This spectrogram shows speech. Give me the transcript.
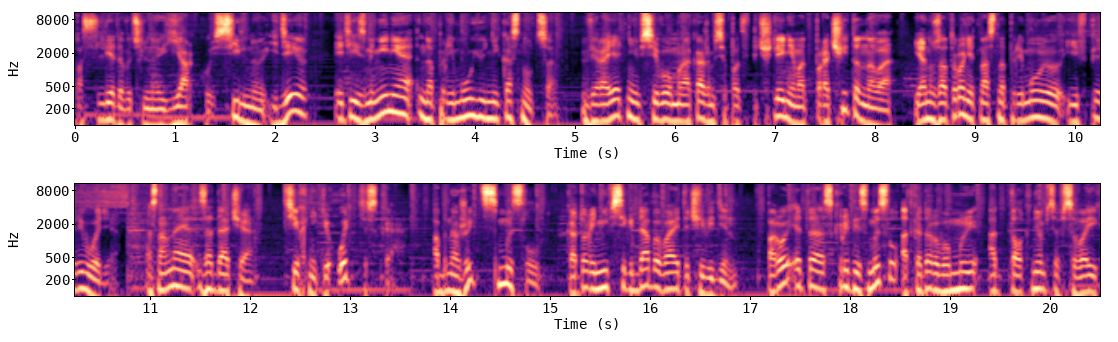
последовательную, яркую, сильную идею, эти изменения напрямую не коснутся. Вероятнее всего, мы окажемся под впечатлением от прочитанного, и оно затронет нас напрямую и в переводе. Основная задача техники оттиска — обнажить смысл, который не всегда бывает очевиден. Порой это скрытый смысл, от которого мы оттолкнемся в своих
